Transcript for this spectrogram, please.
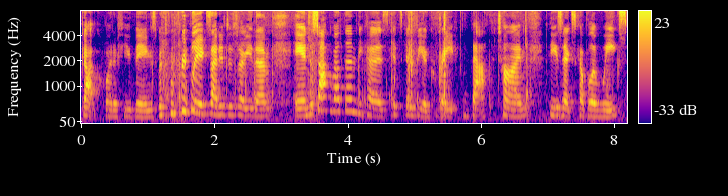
got quite a few things, but I'm really excited to show you them and just talk about them because it's going to be a great bath time these next couple of weeks.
